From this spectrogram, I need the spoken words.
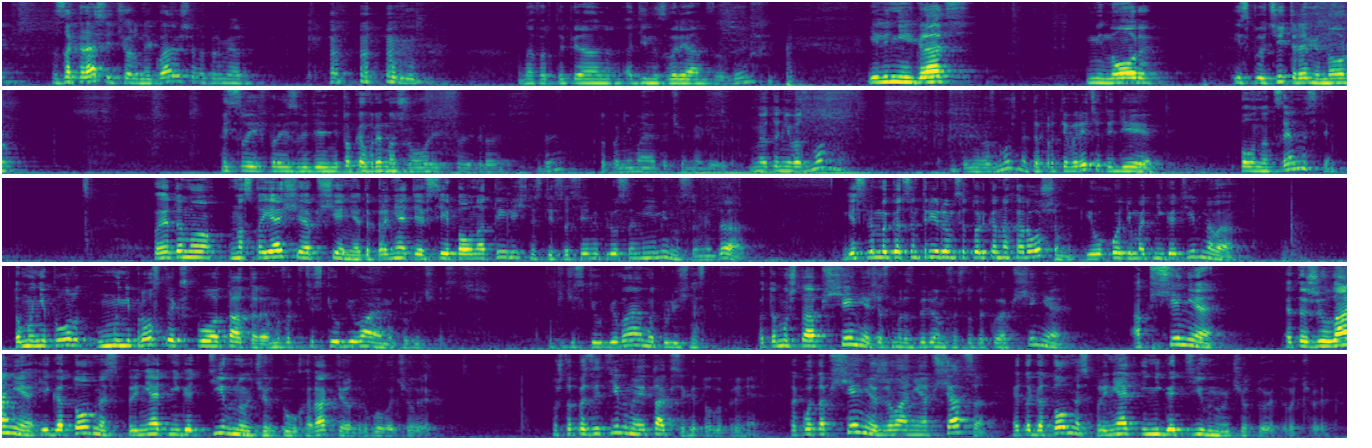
закрасить чёрные клавиши, например на фортепиано, один из вариантов, да? Или не играть миноры, исключить ре минор из своих произведений, только в ре мажоре всё играть, да? Кто понимает, о чём я говорю. Но это невозможно. Это невозможно, это противоречит идее полноценности. Поэтому настоящее общение это принятие всей полноты личности со всеми плюсами и минусами, да. Если мы концентрируемся только на хорошем и уходим от негативного, то мы не мы не просто эксплуататоры, мы фактически убиваем эту личность. Фактически убиваем эту личность, потому что общение, сейчас мы разберёмся, что такое общение. Общение это желание и готовность принять негативную черту характера другого человека. Потому что позитивное и так все готовы принять. Так вот, общение, желание общаться это готовность принять и негативную черту этого человека.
